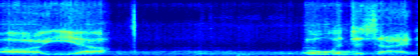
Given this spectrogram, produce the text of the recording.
Oh, yeah. Moving to side.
